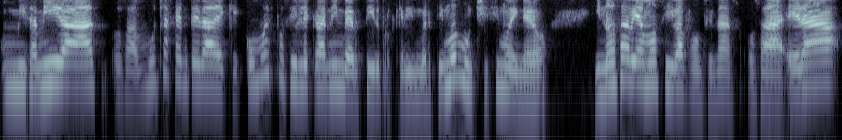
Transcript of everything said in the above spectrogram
Mis amigas, o sea, mucha gente era de que cómo es posible que van a invertir, porque le invertimos muchísimo dinero y no sabíamos si iba a funcionar. O sea, era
